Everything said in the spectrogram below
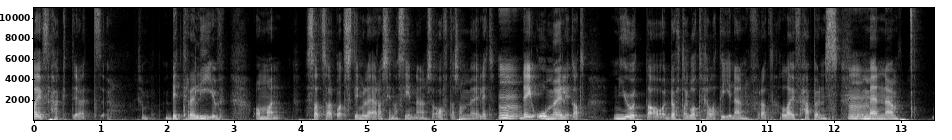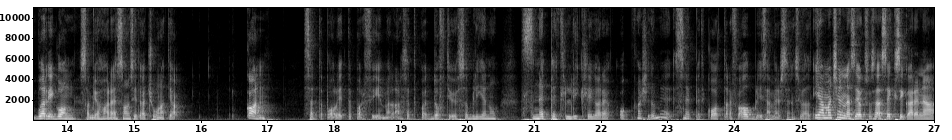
lifehack till ett liksom, bättre liv. Om man satsar på att stimulera sina sinnen så ofta som möjligt. Det är ju omöjligt att njuta och dofta gott hela tiden för att life happens. Men eh, varje gång som jag har en sån situation att jag kan sätta på lite parfym eller sätta på ett doftljus så blir jag nog snäppet lyckligare och kanske de är snäppet kåtare för allt blir så mer sensuellt. Ja, man känner sig också så här sexigare när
